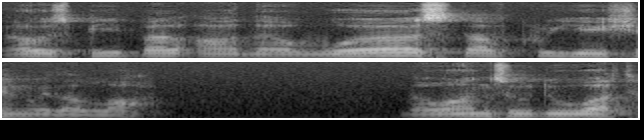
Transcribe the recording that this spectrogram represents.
Those people are the worst of creation with Allah. The ones who do what?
